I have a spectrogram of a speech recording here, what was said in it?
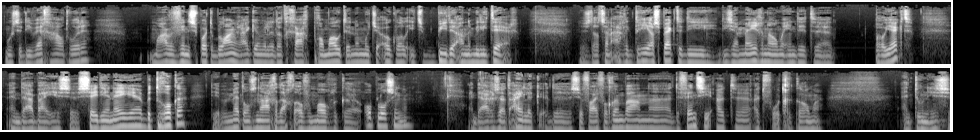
moesten die weggehaald worden. Maar we vinden sporten belangrijk en willen dat graag promoten. En dan moet je ook wel iets bieden aan de militair. Dus dat zijn eigenlijk drie aspecten die, die zijn meegenomen in dit uh, project. En daarbij is uh, eh, CDNE uh, betrokken. Die hebben met ons nagedacht over mogelijke oplossingen. En daar is uiteindelijk de Survival Runbaan Defensie uit, uit voortgekomen. En toen is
